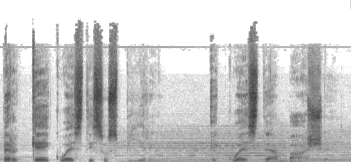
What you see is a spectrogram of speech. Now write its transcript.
Perché questi sospiri e queste ambasce?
